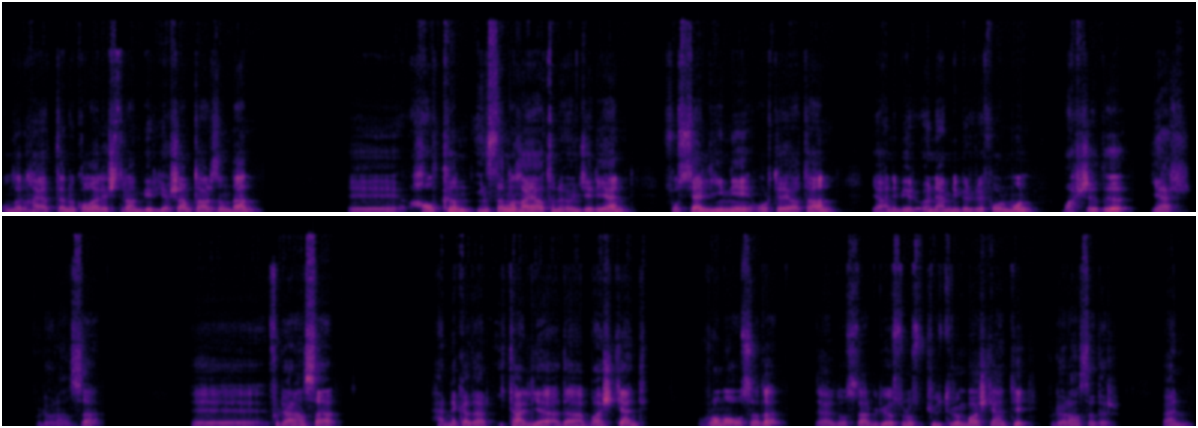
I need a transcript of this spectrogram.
onların hayatlarını kolaylaştıran bir yaşam tarzından e, halkın, insanın hayatını önceleyen, sosyalliğini ortaya atan, yani bir önemli bir reformun başladığı yer Floransa. E, Floransa her ne kadar İtalya'da başkent Roma olsa da değerli dostlar biliyorsunuz kültürün başkenti Floransa'dır. Ben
